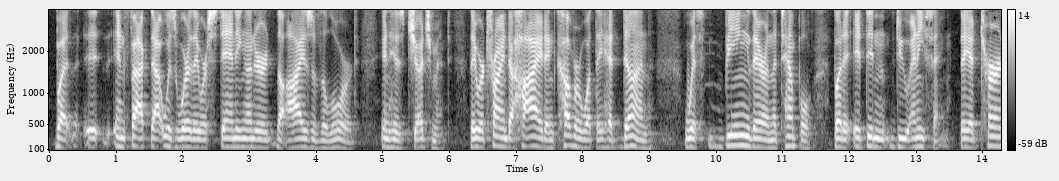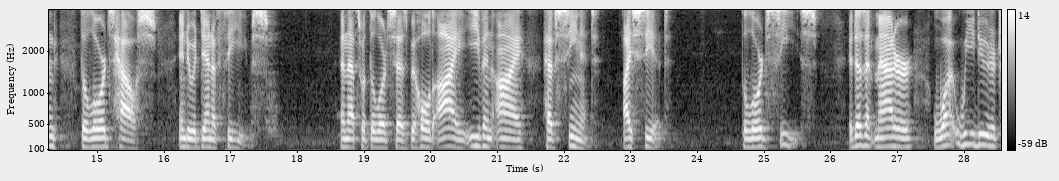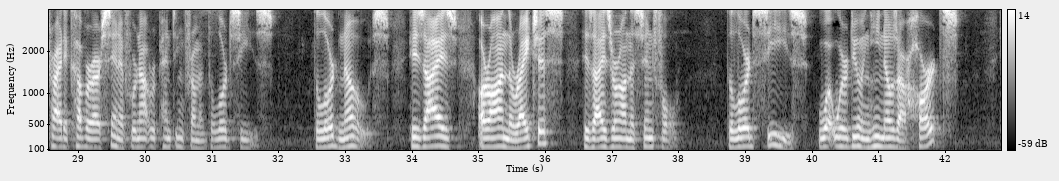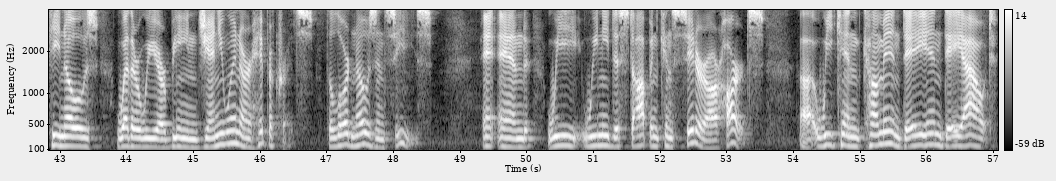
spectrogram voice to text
But it, in fact that was where they were standing under the eyes of the lord in his judgment they were trying to hide and cover what they had done with being there in the temple, but it, it, didn't do anything. They had turned the Lord's house into a den of thieves. And that's what the Lord says Behold, I, even I, have seen it. I see it. The Lord sees. It doesn't matter what we do to try to cover our sin if we're not repenting from it. The Lord sees. The Lord knows. His eyes are on the righteous, his eyes are on the sinful. The Lord sees what we're doing. He knows our hearts. He knows whether we are being genuine or hypocrites. The Lord knows and sees. And we, we need to stop and consider our hearts. Uh, we can come in day in, day out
